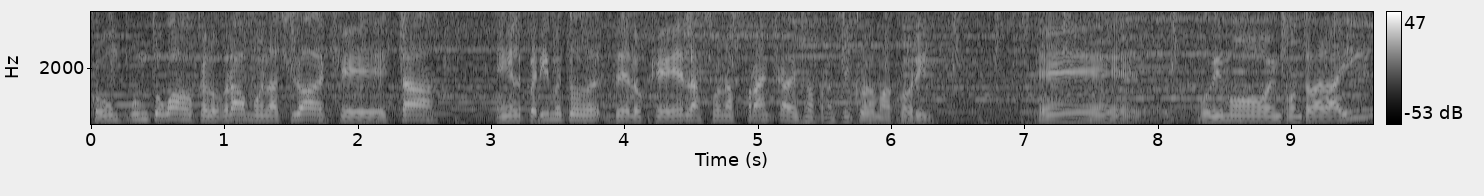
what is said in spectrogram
con un punto bajo que logramos en la ciudad que está en el perímetro de, lo que es la zona franca de San Francisco de Macorís. Eh, pudimos encontrar ahí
